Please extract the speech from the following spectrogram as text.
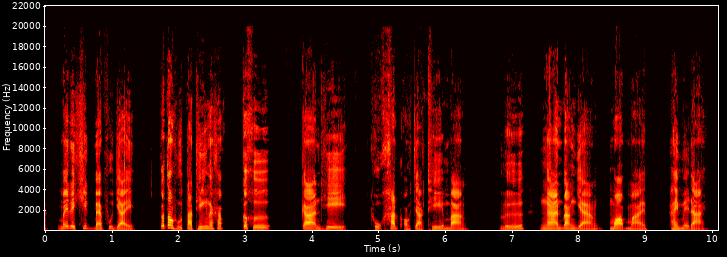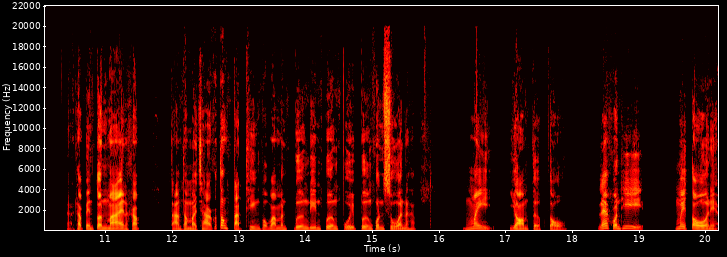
บๆไม่ได้คิดแบบผู้ใหญ่ ก็ต้องถูกตัดทิ้งนะครับ ก็คือการที่ถูกคัดออกจากทีมบ้าง หรืองานบางอย่างมอบหมายให้ไม่ได้ ถ้าเป็นต้นไม้นะครับ ตามธรรมชาติก็ต้องตัดทิ้ง เพราะว่ามันเปลืองดินเปลืองปุ๋ยเปลืองคนสวนนะครับ ไม่ยอมเติบโต และคนที่ไม่โตเนี่ย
